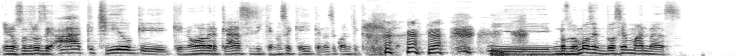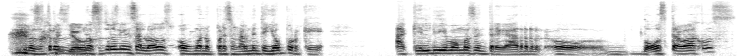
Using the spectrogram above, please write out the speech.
Y nosotros de, ah, qué chido, que, que no va a haber clases y que no sé qué, y que no sé cuánto. Y, que no. Y nos vemos en dos semanas. Nosotros, Yo. nosotros bien salvados, o bueno, personalmente yo, porque aquel día íbamos a entregar oh, dos trabajos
